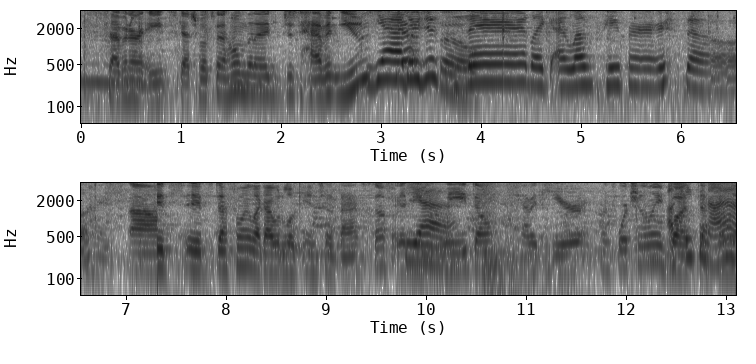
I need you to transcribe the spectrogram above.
seven or eight sketchbooks at home that I just haven't used. yeah, yet, they're just so- there. Like I love paper, so Nice. Um, it's it's definitely like I would look into that stuff. I mean, Yeah. we don't have it here, unfortunately, I'll but keep an eye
